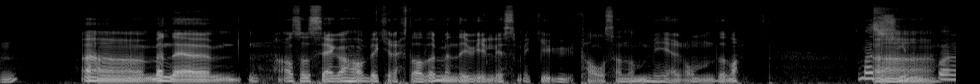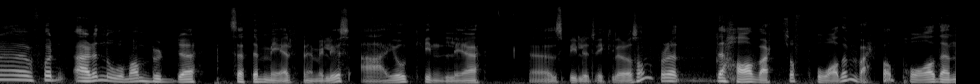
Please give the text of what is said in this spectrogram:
Mm. Uh, men det Altså, Sega har bekrefta det, men de vil liksom ikke uttale seg noe mer om det, da. Som er synd, Eh. for, for er det noe man burde sette mer frem i lys, er jo kvinnelige uh, spillutviklere og sånn. For det, det har vært så få av dem, i hvert fall på den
